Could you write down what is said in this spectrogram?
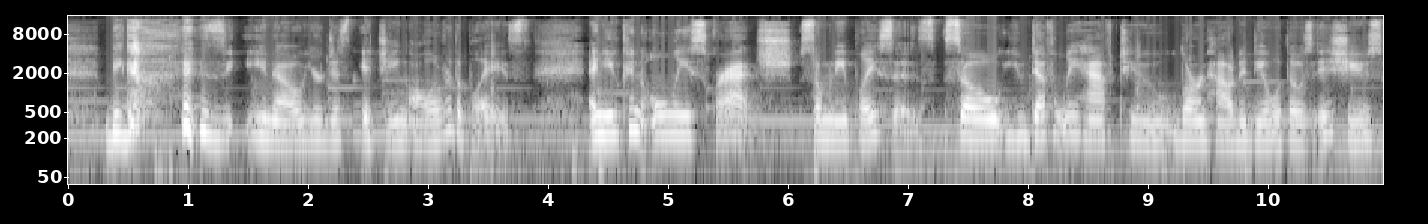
because you know you're just itching all over the place and you can only scratch so many places. So you definitely have to learn how to deal with those issues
